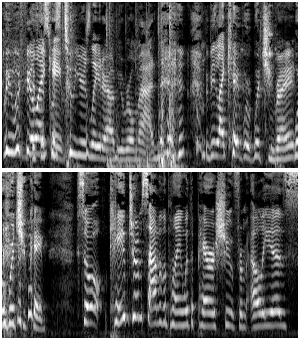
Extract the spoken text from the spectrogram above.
we would feel If like this was two years later, I'd be real mad. We'd be like, Cabe, we're with you. Right? We're with you, Cabe. So Cabe jumps out of the plane with a parachute from Elia's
